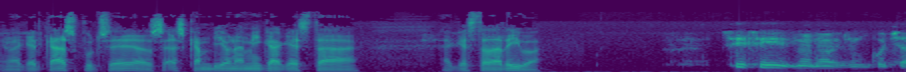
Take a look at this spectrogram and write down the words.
en aquest cas potser es, es canvia una mica aquesta, aquesta deriva. Sí, sí, no, no, és un cotxe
